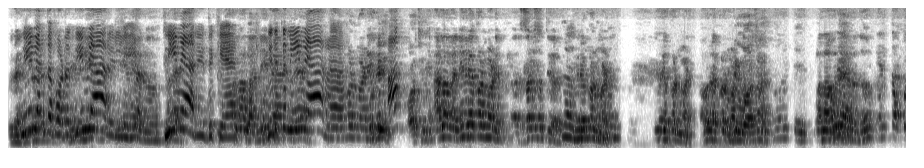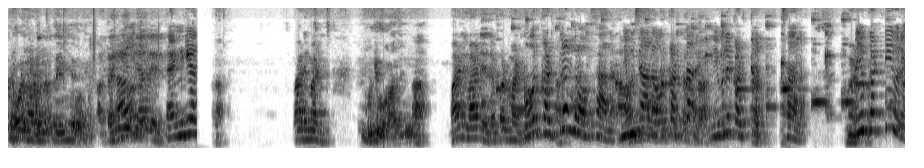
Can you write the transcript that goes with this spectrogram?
ನೀವೆಂತ ಫೋಟೋ ನೀವ್ ಯಾರು ಇಲ್ಲಿ? ನೀವ್ ಯಾರು ಇದಕ್ಕೆ? ಇದಕ್ಕೆ ನೀವ್ ಯಾರು? ರೆಕಾರ್ಡ್ ಮಾಡಿ. ಆ? ಅಲ್ಲ ಅಲ್ಲ ರೆಕಾರ್ಡ್ ಮಾಡಿ. ಸರಸ್ವತಿ ಅವರು ನೀವು ರೆಕಾರ್ಡ್ ಮಾಡಿ. ನೀವು ರೆಕಾರ್ಡ್ ಮಾಡಿ. ಅವ್ರು ರೆಕಾರ್ಡ್ ಮಾಡಿ ಅಲ್ಲ ಅವ್ರು ಯಾರದು? ರೆಕಾರ್ಡ್ ಮಾಡೋದು? ಆ ತಂಗಿ ಯಾರೇ? ತಂಗಿ ಹಾ. ಮಾಡಿ ಮಾಡಿ. ಹಾ. ಮಾಡಿ ಮಾಡಿ ರೆಕಾರ್ಡ್ ಮಾಡಿ. ಅವ್ರು ಕಟ್ತಾರ ಅವ್ರ ಸಾಲ. ನಿಮ್ ಸಾಲ ಅವ್ರು ಕಟ್ತಾರೆ. ಸಾಲ. ನೀವ್ ಕಟ್ಟಿವ್ರೆ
